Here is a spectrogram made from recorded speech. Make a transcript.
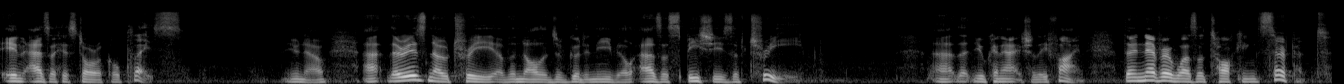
in as a historical place. You know, uh, there is no tree of the knowledge of good and evil as a species of tree uh, that you can actually find. There never was a talking serpent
